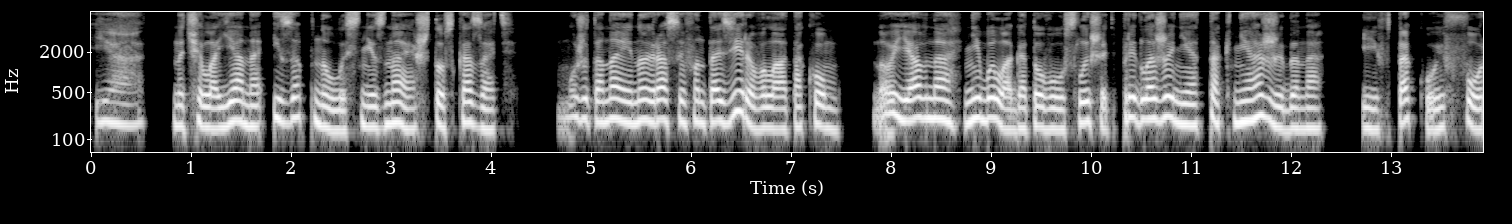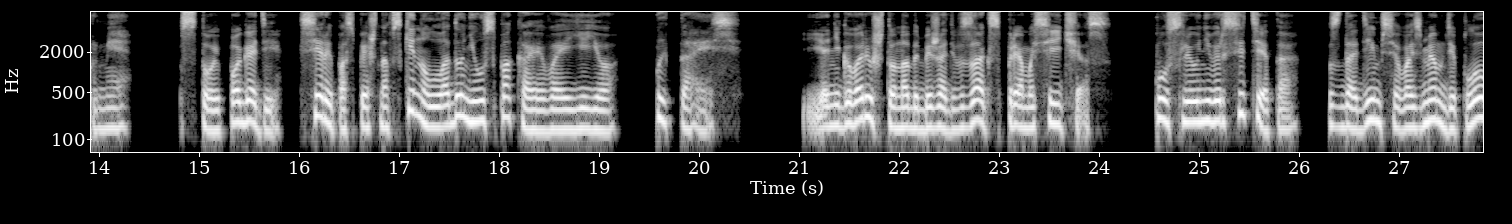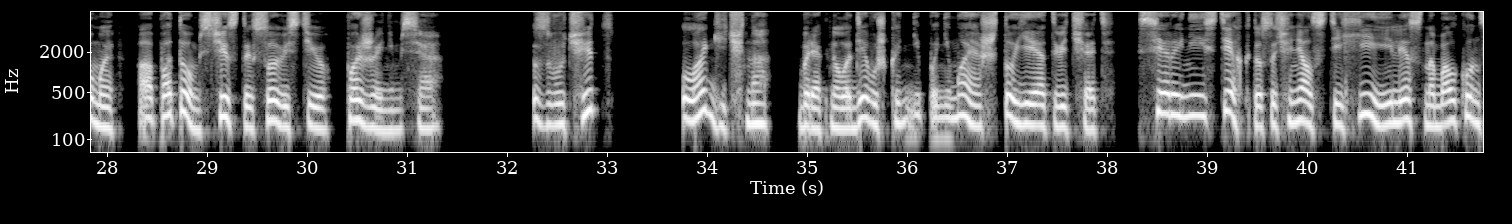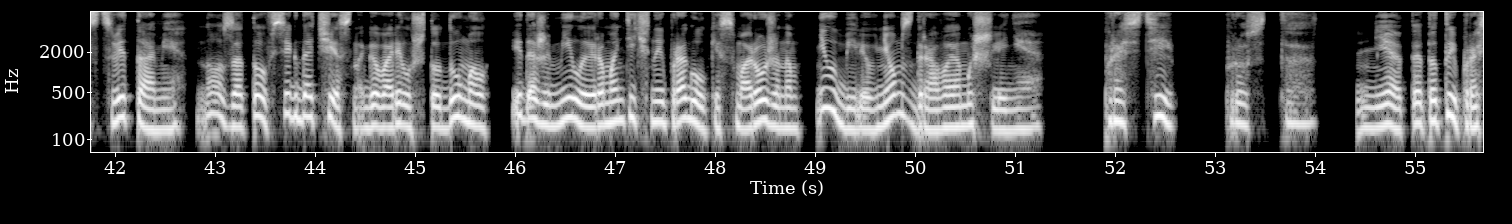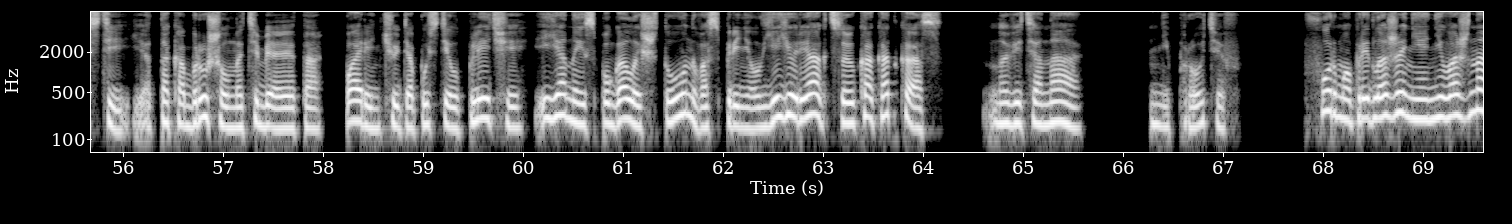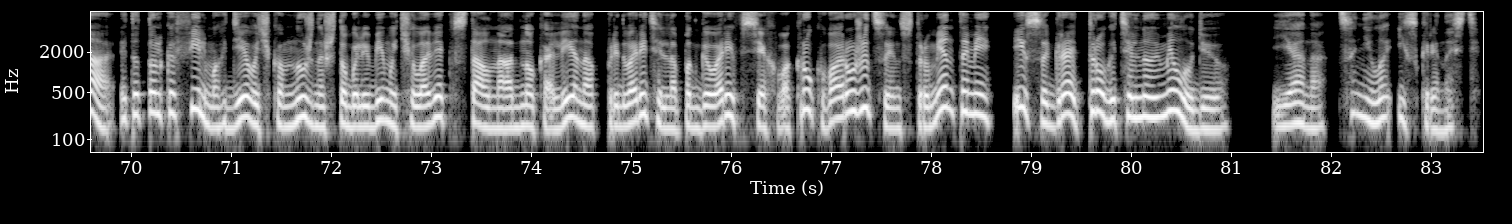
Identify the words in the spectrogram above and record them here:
«Я...» — начала Яна и запнулась, не зная, что сказать. Может, она иной раз и фантазировала о таком, но явно не была готова услышать предложение так неожиданно и в такой форме. «Стой, погоди!» Серый поспешно вскинул ладони, успокаивая ее, пытаясь. «Я не говорю, что надо бежать в ЗАГС прямо сейчас. После университета. Сдадимся, возьмем дипломы, а потом с чистой совестью поженимся». «Звучит логично», — брякнула девушка, не понимая, что ей отвечать. Серый не из тех, кто сочинял стихи и лез на балкон с цветами, но зато всегда честно говорил, что думал, и даже милые романтичные прогулки с мороженым не убили в нем здравое мышление. «Прости, просто...» «Нет, это ты прости, я так обрушил на тебя это...» Парень чуть опустил плечи, и Яна испугалась, что он воспринял ее реакцию как отказ. Но ведь она не против. Форма предложения не важна, это только в фильмах девочкам нужно, чтобы любимый человек встал на одно колено, предварительно подговорив всех вокруг вооружиться инструментами и сыграть трогательную мелодию. Яна ценила искренность.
